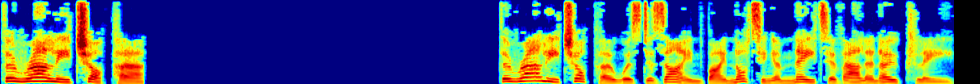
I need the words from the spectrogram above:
The Raleigh Chopper The Raleigh Chopper was designed by Nottingham native Alan Oakley,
